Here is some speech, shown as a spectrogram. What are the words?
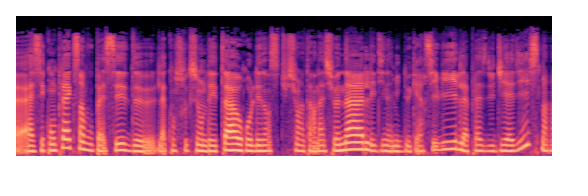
assez complexes. Hein. Vous passez de, la construction de l'État au rôle des institutions internationales, les dynamiques de guerre civile, la place du djihadisme.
